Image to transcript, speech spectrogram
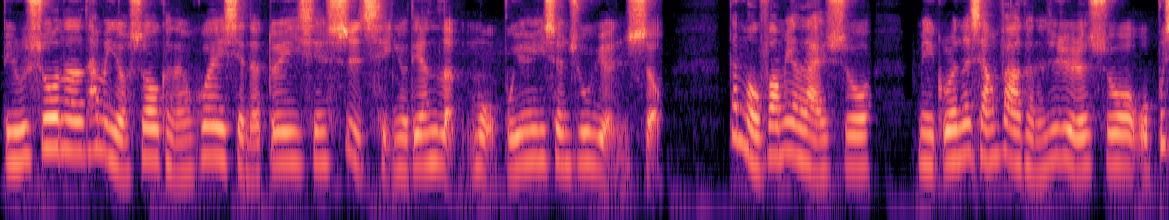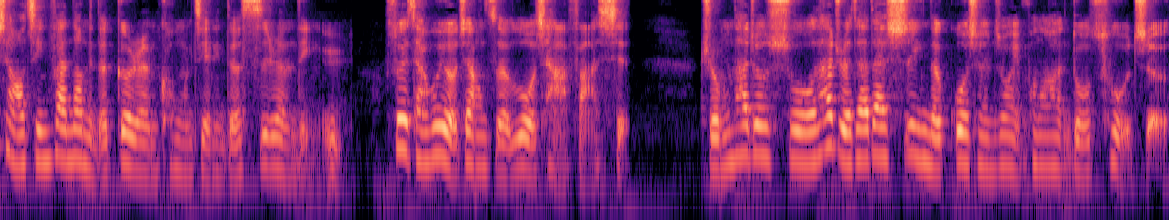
比如说呢，他们有时候可能会显得对一些事情有点冷漠，不愿意伸出援手。但某方面来说，美国人的想法可能是觉得说，我不想要侵犯到你的个人空间、你的私人领域，所以才会有这样子的落差发现。祖龙他就说，他觉得他在适应的过程中也碰到很多挫折，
